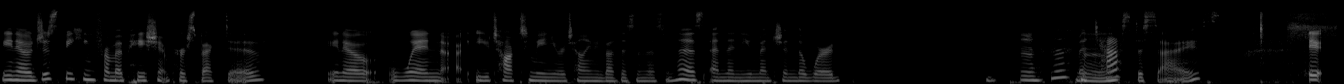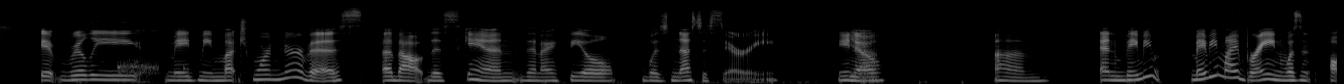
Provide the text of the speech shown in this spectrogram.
you know, just speaking from a patient perspective, you know, when you talked to me and you were telling me about this and this and this, and then you mentioned the word Mhm. metastasize, it it really made me much more nervous about this scan than I feel was necessary. You Yeah. know, um, and maybe maybe my brain wasn't uh,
